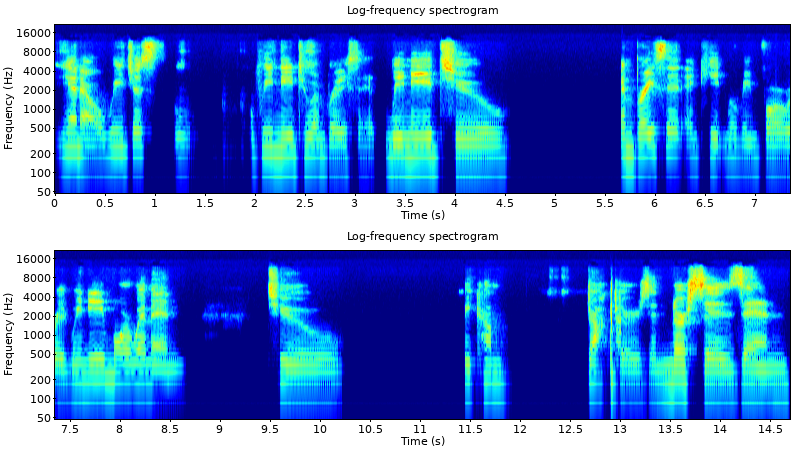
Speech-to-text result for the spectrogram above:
you know, we just we need to embrace it. We need to embrace it and keep moving forward. We need more women to become doctors and nurses and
